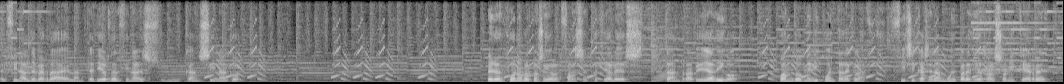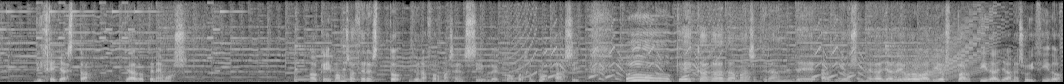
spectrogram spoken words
El final de verdad, el anterior del final es un cansinaco. Pero es bueno haber conseguido las fases especiales tan rápido. Ya digo, cuando me di cuenta de que las físicas eran muy parecidas al Sonic R, dije ya está, ya lo tenemos. Ok, vamos a hacer esto de una forma sensible, como por ejemplo así. ¡Oh, qué cagada más grande! Adiós medalla de oro, adiós partida, ya me suicido.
